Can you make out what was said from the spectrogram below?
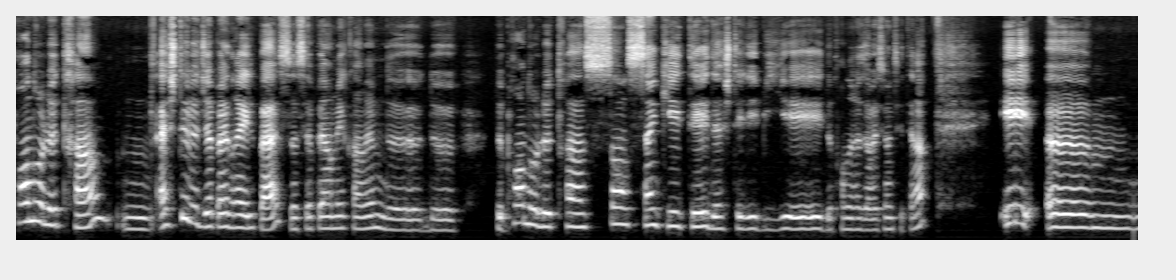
prendre le train, hum, acheter le Japan Rail Pass, ça, permet quand même de, de, de prendre le train sans s'inquiéter d'acheter des billets, de prendre des réservations, etc. Et euh,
